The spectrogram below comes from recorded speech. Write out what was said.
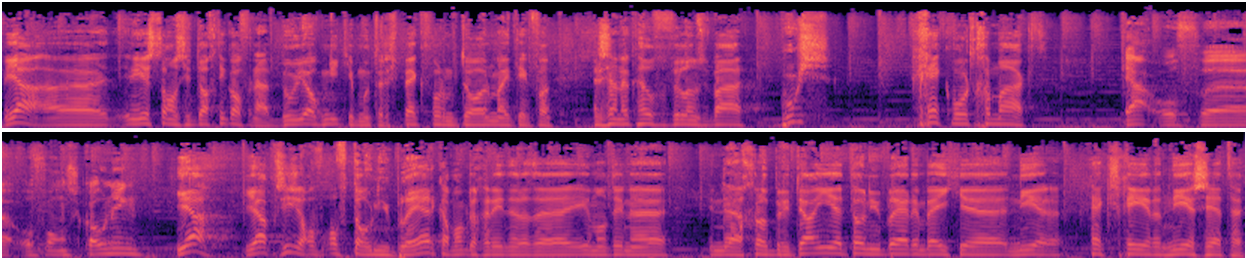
Maar ja, eh, in eerste instantie dacht ik over, nou, dat doe je ook niet. Je moet respect voor hem tonen. Maar ik denk van, er zijn ook heel veel films waar Bush gek wordt gemaakt. Ja, of, eh, of onze koning. Ja, ja precies. Of, of Tony Blair. Ik kan me ook nog herinneren dat eh, iemand in, eh, in Groot-Brittannië... Tony Blair een beetje neer, gekscherend neerzette.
